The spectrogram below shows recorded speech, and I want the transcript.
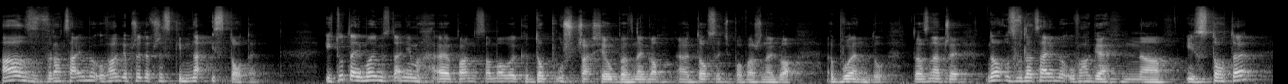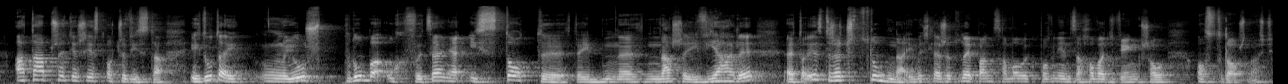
a zwracajmy uwagę przede wszystkim na istotę. I tutaj moim zdaniem pan Samołek dopuszcza się pewnego dosyć poważnego błędu. To znaczy, no, zwracajmy uwagę na istotę, a ta przecież jest oczywista. I tutaj już próba uchwycenia istoty tej naszej wiary to jest rzecz trudna i myślę, że tutaj pan Samołyk powinien zachować większą ostrożność.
